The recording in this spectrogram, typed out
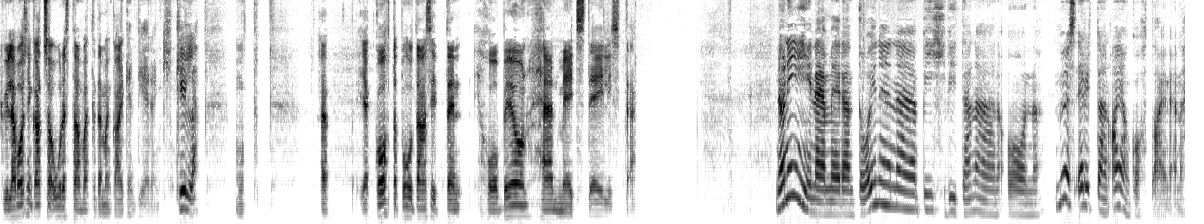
kyllä voisin katsoa uudestaan vaikka tämän kaiken tiedänkin. Kyllä. Mutta, äh, ja kohta puhutaan sitten HBOn Handmaid's Taleista. No niin, meidän toinen pihvi tänään on myös erittäin ajankohtainen.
